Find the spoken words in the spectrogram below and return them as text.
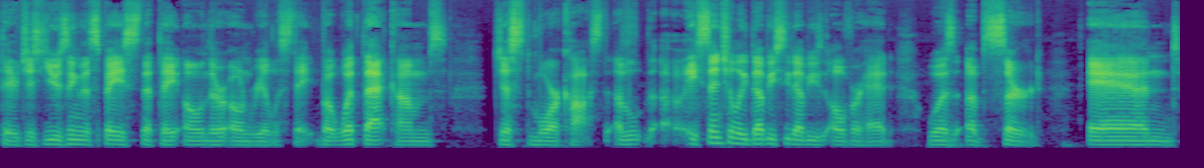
they're just using the space that they own their own real estate. But with that comes just more cost. Uh, essentially WCW's overhead was absurd. And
